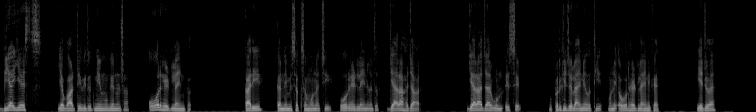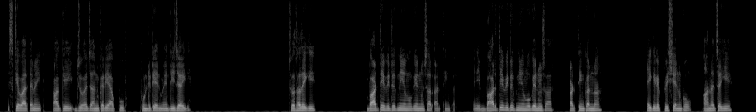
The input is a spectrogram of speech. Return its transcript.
बीआईएस या भारतीय विद्युत नियमों के अनुसार ओवरहेड लाइन पर कार्य करने में सक्षम होना चाहिए। ओवरहेड लाइन मतलब ग्यारह हज़ार ग्यारह हज़ार वोल्टेज से ऊपर की जो लाइनें होती है, उन्हें ओवरहेड लाइनें कहते ये जो है, इसके बारे में आगे जो है जानकारी आपको फुल डिटेल में दी जाएगी। चौथा देखिए, भारतीय विद्युत नियमों के अनुसार अर्थिंग कर यानी भारतीय विद्युत नियमों के अनुसार अर्थिंग करना, एक इलेक्ट्रिशियन को आना चाहिए।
